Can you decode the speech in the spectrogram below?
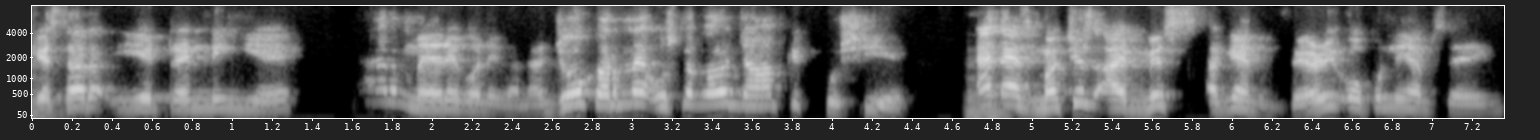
कि सर ये ट्रेंडिंग ये यार मेरे को नहीं करना जो करना है उसमें करो जहाँ आपकी खुशी है। And as much as i miss again very openly i'm saying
